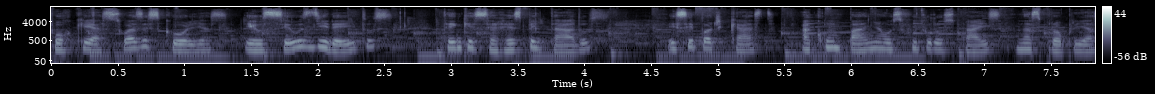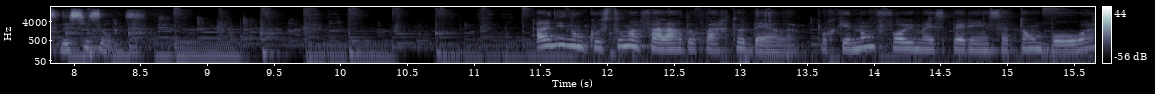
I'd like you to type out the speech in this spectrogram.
porque as suas escolhas e os seus direitos têm que ser respeitados. Esse podcast acompanha os futuros pais nas próprias decisões. Anne não costuma falar do parto dela, porque não foi uma experiência tão boa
